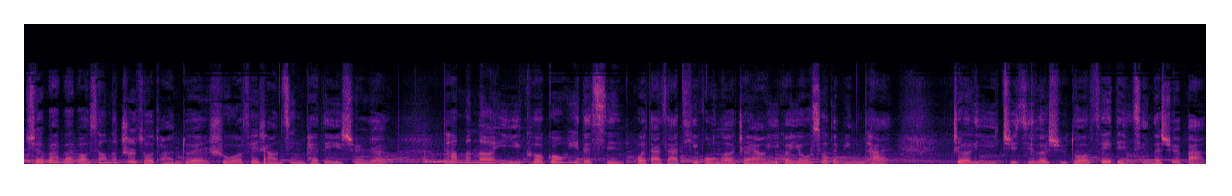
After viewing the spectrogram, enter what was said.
学霸百宝箱的制作团队是我非常敬佩的一群人，他们呢以一颗公益的心为大家提供了这样一个优秀的平台。这里聚集了许多非典型的学霸，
